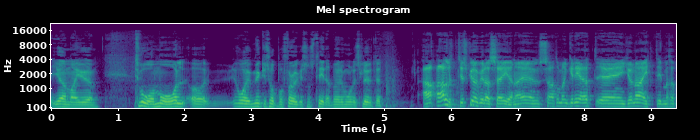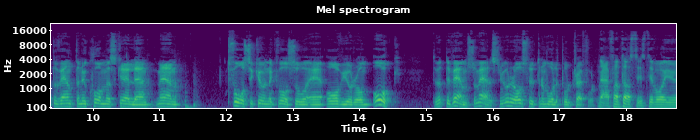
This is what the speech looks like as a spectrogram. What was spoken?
gör man ju två mål. Och det var ju mycket så på Fergusons tid att man gjorde mål i slutet. Alltid skulle jag vilja säga. Så att man grerat eh, United, man satt och väntade, nu kommer skrällen. Men två sekunder kvar så eh, de. Och det var inte vem som helst som gjorde det avslutande målet på Old Trafford. Nej, fantastiskt. Det var ju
